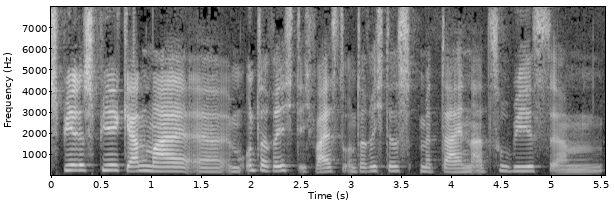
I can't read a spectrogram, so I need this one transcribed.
Spiel das Spiel gern mal äh, im Unterricht. Ich weiß, du unterrichtest mit deinen Azubis. Ähm,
